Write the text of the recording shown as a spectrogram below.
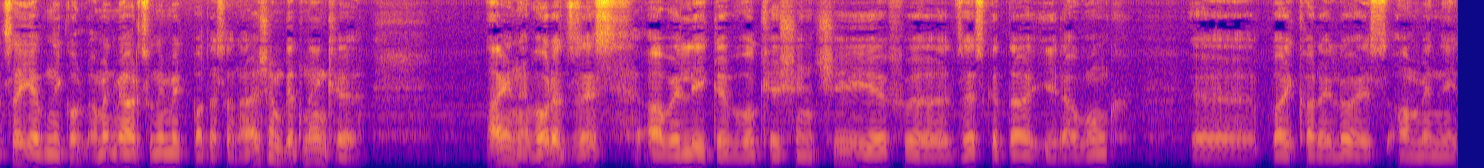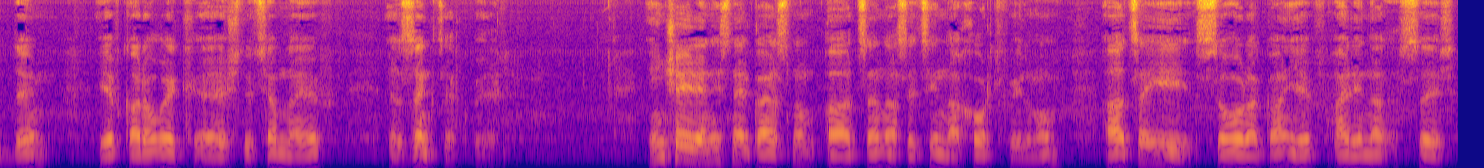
ԱՑ եւ Նիկոլ։ Ամեն մի հարց ունի մեկ պատասխան։ Այժմ գտնենք այն, որը ձեզ ավելի կոգեշնչի եւ ձեզ կտա իրավունք պայքարելու այս ամենի դեմ եւ կարող եք հեշտությամբ նաեւ զենք ձեռք բերել։ Ինչ է իրենից ներկայացնում ԱԱՑ-ն, ասեցի նախորդ ֆիլմում, ԱԱՑ-ի սովորական եւ հայրենասեր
